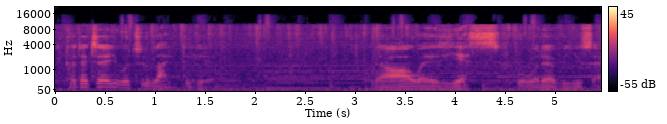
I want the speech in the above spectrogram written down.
Because they tell you what you like to hear. They're always yes for whatever you say.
